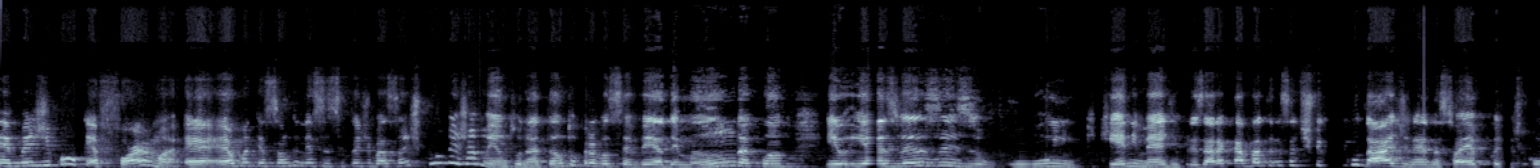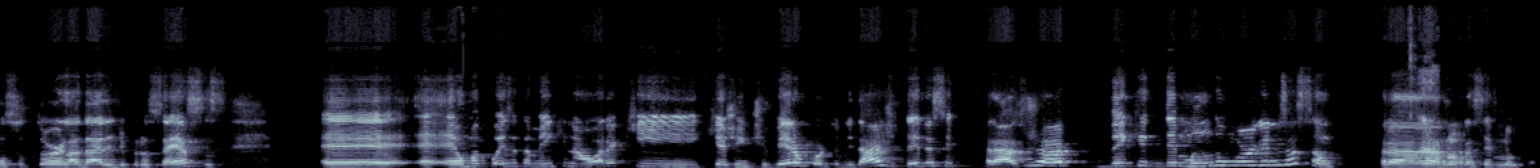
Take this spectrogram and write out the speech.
É, mas de qualquer forma, é, é uma questão que necessita de bastante planejamento, né? Tanto para você ver a demanda, quanto. E, e às vezes o, o, pequeno e médio empresário acaba tendo essa dificuldade, né? Na sua época de consultor lá da área de processos, é, é, é uma coisa também que na hora que, que a gente vê a oportunidade, ter esse prazo já vê que demanda uma organização para é, ser feita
